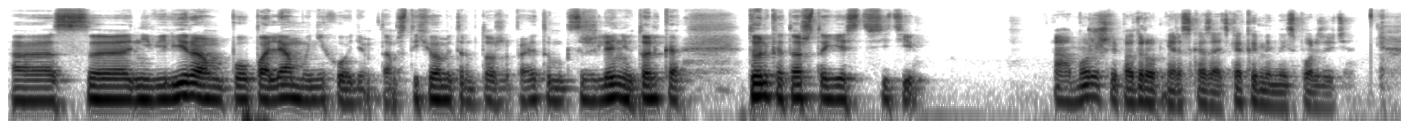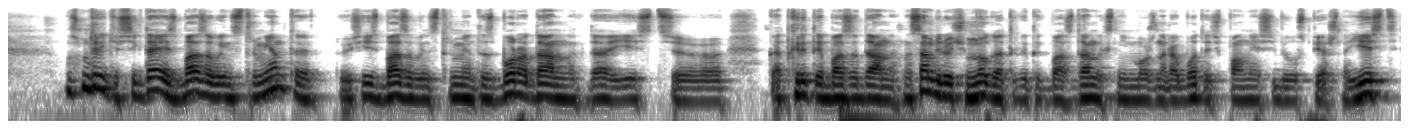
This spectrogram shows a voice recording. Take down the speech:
с нивелиром по полям мы не ходим там с тахиометром тоже, поэтому, к сожалению, только, только то, что есть в сети. А можешь ли подробнее рассказать, как именно используете? Ну, смотрите, всегда есть базовые инструменты, то есть есть базовые инструменты сбора данных, да, есть э, открытые базы данных. На самом деле очень много открытых баз данных, с ними можно работать вполне себе успешно. Есть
